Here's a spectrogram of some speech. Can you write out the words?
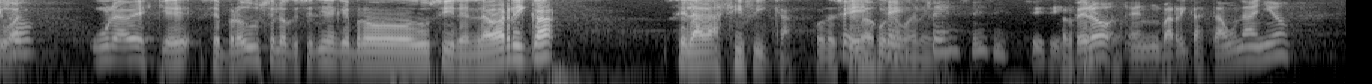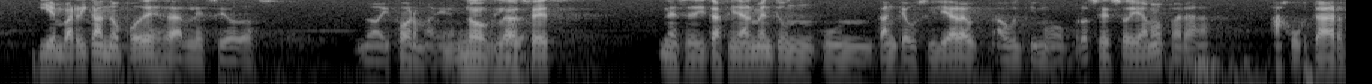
igual. Una vez que se produce lo que se tiene que producir en la barrica, se la gasifica, por decirlo de alguna sí, manera. sí, sí, sí, sí. Pero en barrica está un año y en barrica no podés darle CO2. No hay forma, digamos. No, claro. Entonces necesitas finalmente un, un tanque auxiliar a, a último proceso, digamos, para ajustar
